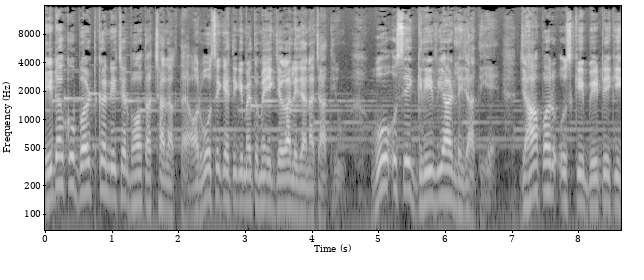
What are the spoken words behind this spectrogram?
एडा को बर्ट का नेचर बहुत अच्छा लगता है और वो उसे कहती है कि मैं तुम्हें एक जगह ले जाना चाहती हूँ। वो उसे ग्रेवयार्ड ले जाती है, जहाँ पर उसके बेटे की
